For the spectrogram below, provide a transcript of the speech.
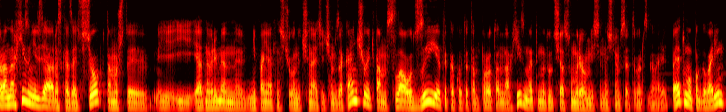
Про анархизм нельзя рассказать все, потому что и, и одновременно непонятно, с чего начинать и чем заканчивать. Там Слао Цзы, это какой-то там протоанархизм, это мы тут сейчас умрем, если начнем с этого разговаривать. Поэтому поговорим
